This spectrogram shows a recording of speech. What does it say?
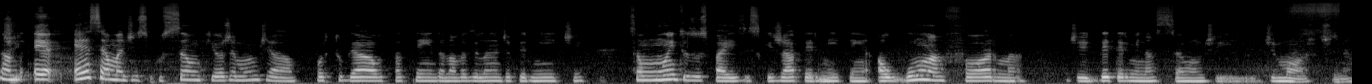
Não, é, essa é uma discussão que hoje é mundial. Portugal está tendo, a Nova Zelândia permite. São muitos os países que já permitem alguma forma de determinação de, de morte, né?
